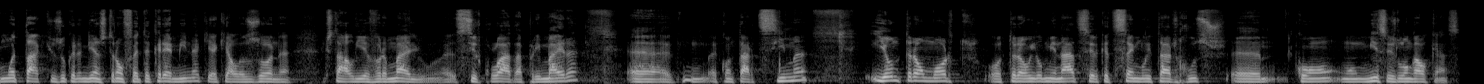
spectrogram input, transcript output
um ataque que os ucranianos terão feito a Kremina, que é aquela zona que está ali a vermelho, circulada a primeira, a contar de cima, e onde terão morto ou terão eliminado cerca de 100 militares russos uh, com mísseis de longo alcance.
